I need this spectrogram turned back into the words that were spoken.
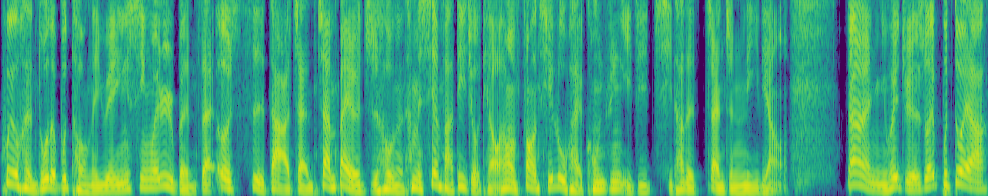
会有很多的不同的原因，是因为日本在二次大战战败了之后呢，他们宪法第九条，他们放弃陆海空军以及其他的战争力量。当然你会觉得说，哎，不对啊。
